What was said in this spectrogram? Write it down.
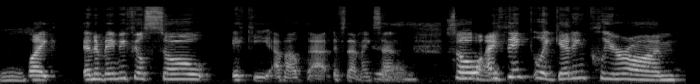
Mm. like and it made me feel so icky about that if that makes Yeah. sense so Yeah. i think like getting clear on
